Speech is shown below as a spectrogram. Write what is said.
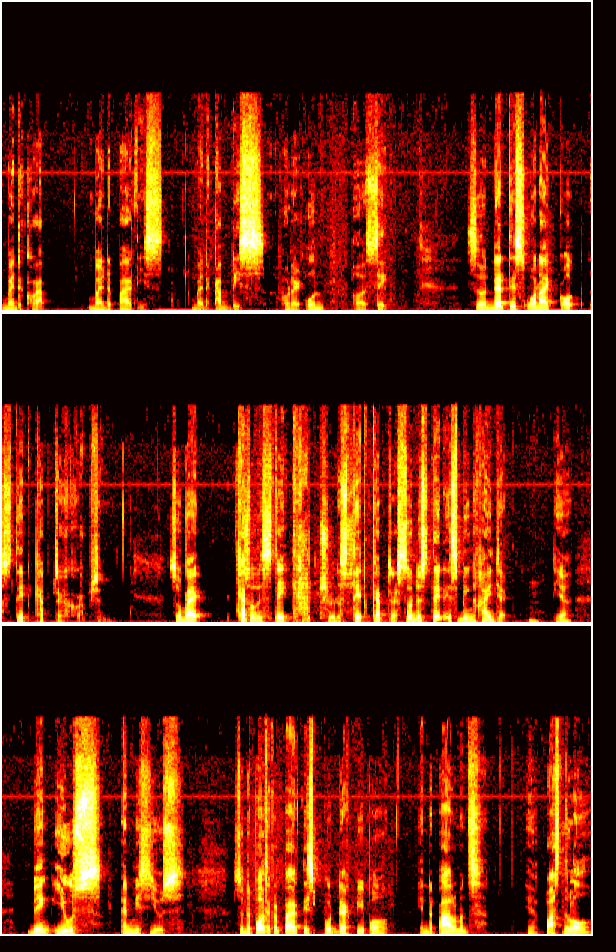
by the corrupt, by the parties, by the companies for their own uh, sake. So that is what I call state capture corruption. So by so the state captures. state capture, so the state is being hijacked, yeah, being used and misused. So the political parties put their people in the parliaments, yeah, pass the law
